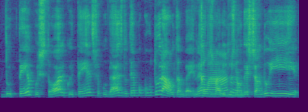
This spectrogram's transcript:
do tempo histórico e tem a dificuldade do tempo cultural também, né? Claro. Dos maridos não deixando ir,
